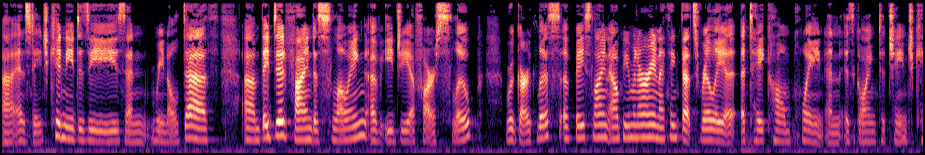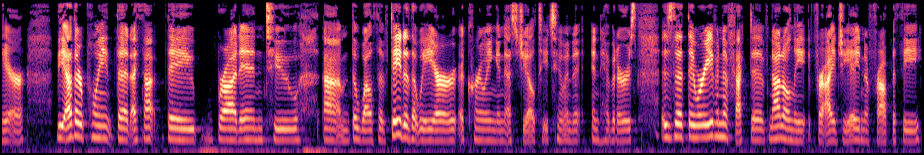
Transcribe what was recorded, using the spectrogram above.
uh, end stage kidney disease and renal death, um, they did find a slowing of EGFR slope regardless of baseline albuminuria. And I think that's really a, a take home point and is going to change care. The other point that I thought they brought into um, the wealth of data that we are accruing in SGLT2 in- inhibitors is that they were even effective not only for IgA nephropathy.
